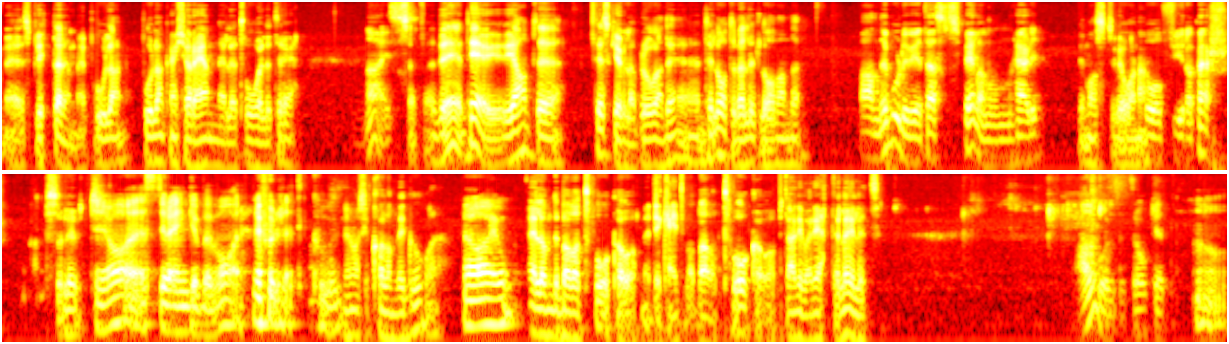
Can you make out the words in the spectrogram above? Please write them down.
med, splitta den med polaren. Polaren kan köra en eller två eller tre. Nice. Så det, det, jag har inte, det ska jag vilja prova. Det, det låter väldigt lovande. Fan, det borde vi testspela någon helg Det måste vi ordna. på fyra pers. Absolut. jag styrar en gubbe var. Det vore rätt coolt. Nu måste jag kolla om det går. Ja, jo. Eller om det bara var två co-op. Men det kan inte vara bara vara två co-op. Det hade varit jättelöjligt. Ja, det vore lite tråkigt. Ja.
